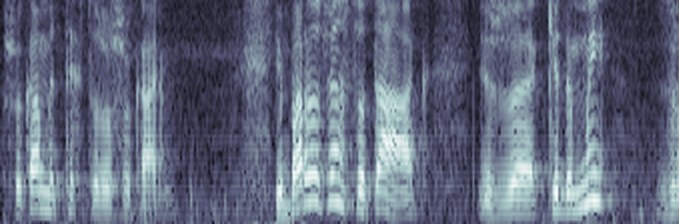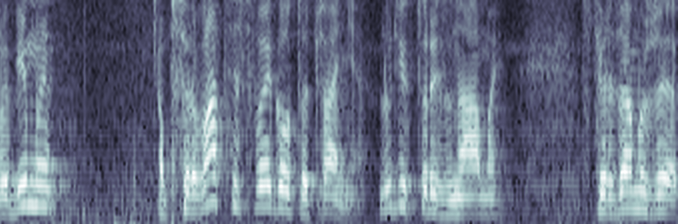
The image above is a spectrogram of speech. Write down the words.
Szukamy tych, którzy szukają. I bardzo często tak, że kiedy my zrobimy obserwację swojego otoczenia, ludzi, których znamy, stwierdzamy, że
